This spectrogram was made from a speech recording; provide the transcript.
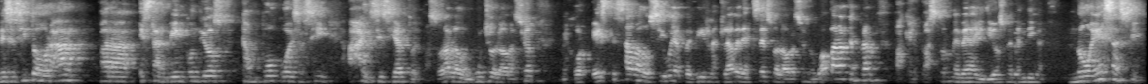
Necesito orar para estar bien con Dios. Tampoco es así. Ay, sí es cierto, el pastor ha hablado mucho de la oración. Mejor este sábado sí voy a pedir la clave de acceso a la oración. Me voy a parar temprano para que el pastor me vea y Dios me bendiga. No es así.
